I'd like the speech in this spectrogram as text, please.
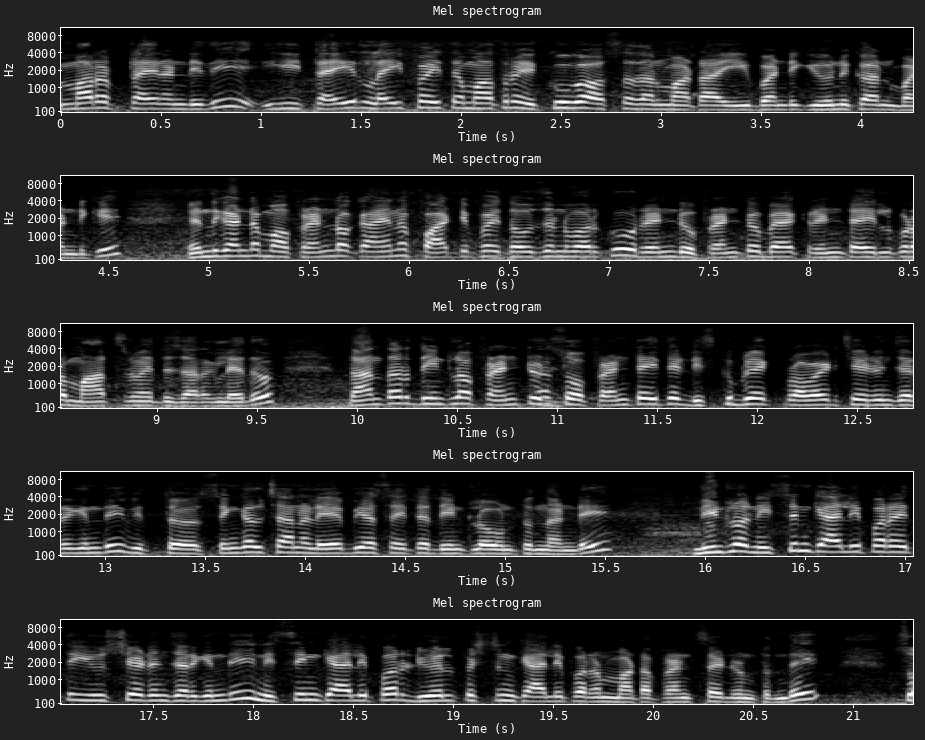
ఎంఆర్ఎఫ్ టైర్ అండి ఇది. ఈ టైర్ లైఫ్ అయితే మాత్రం ఎక్కువగా వస్తుంది ఈ బండికి యూనికార్న్ బండికి. ఎందుకంటే మా ఫ్రెండ్ ఒక ఆయన ఫార్టీ ఫైవ్ థౌసండ్ వరకు రెండు ఫ్రంట్ బ్యాక్ రెండు టైర్లు కూడా మార్చడం అయితే జరగలేదు. దాని తర్వాత దీంట్లో ఫ్రంట్ సో ఫ్రంట్ అయితే డిస్క్ బ్రేక్ ప్రొవైడ్ చేయడం జరిగింది. విత్ సింగిల్ ఛానల్ ఏబిఎస్ అయితే దీంట్లో ఉంటుందండి. దీంట్లో నిస్సిన్ క్యాలిపర్ అయితే యూజ్ చేయడం జరిగింది. Nissin caliper dual piston caliper అనమాట ఫ్రంట్ సైడ్ ఉంటుంది. సో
